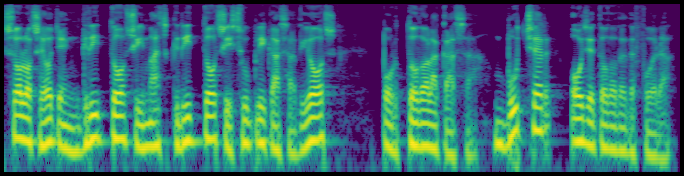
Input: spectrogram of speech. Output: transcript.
Solo se oyen gritos y más gritos y súplicas a Dios por toda la casa. Butcher oye todo desde fuera.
